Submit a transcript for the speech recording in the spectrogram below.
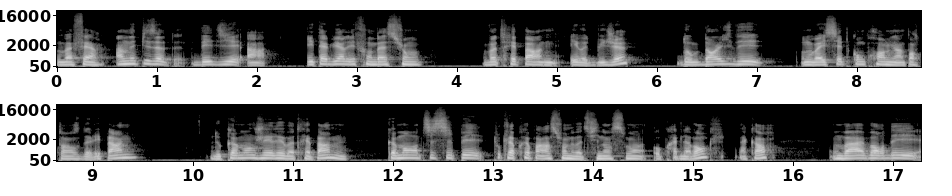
On va faire un épisode dédié à établir les fondations, votre épargne et votre budget. Donc dans l'idée, on va essayer de comprendre l'importance de l'épargne, de comment gérer votre épargne, comment anticiper toute la préparation de votre financement auprès de la banque, d'accord? On va aborder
